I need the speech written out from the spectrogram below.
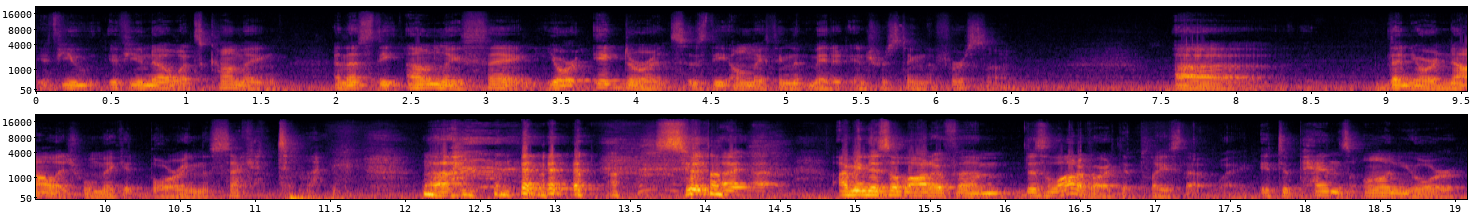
If you if you know what's coming, and that's the only thing. Your ignorance is the only thing that made it interesting the first time. Uh, then your knowledge will make it boring the second time. Uh, so I, I, I, mean, there's a lot of um, there's a lot of art that plays that way. It depends on your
